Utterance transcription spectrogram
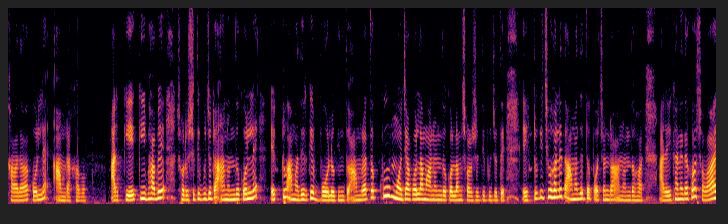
খাওয়া দাওয়া করলে আমরা খাব। আর কে কীভাবে সরস্বতী পুজোটা আনন্দ করলে একটু আমাদেরকে বলো। কিন্তু আমরা তো খুব মজা করলাম, আনন্দ করলাম সরস্বতী পুজোতে। একটু কিছু হলে তো আমাদের তো প্রচণ্ড আনন্দ হয়। আর এখানে দেখো সবাই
